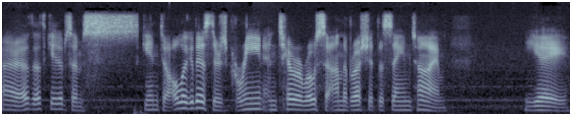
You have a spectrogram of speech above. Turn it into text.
All right, let's, let's get him some skin tone. Oh, look at this. There's green and Terra Rosa on the brush at the same time. Yay.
